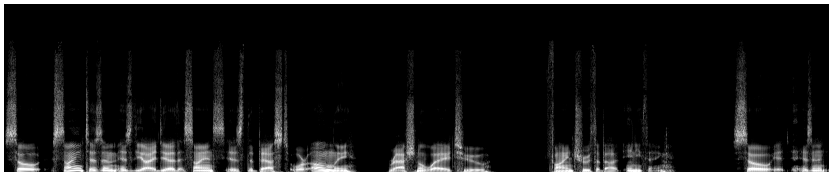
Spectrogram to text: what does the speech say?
So, scientism is the idea that science is the best or only rational way to find truth about anything. So, it is an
